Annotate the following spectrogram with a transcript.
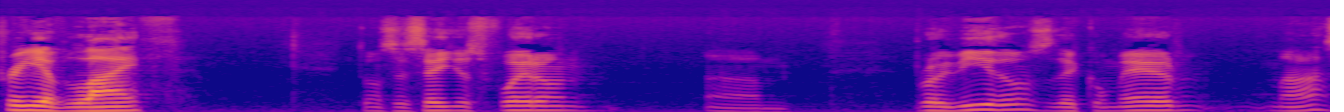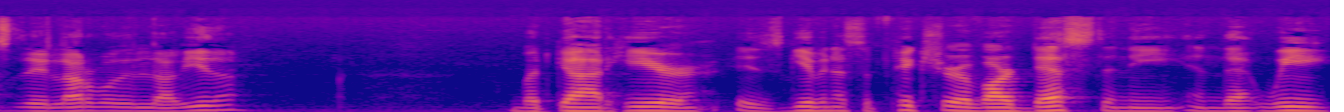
tree of life. Entonces ellos fueron um, prohibidos de comer más del árbol de la vida, But God here is giving us a picture of our destiny and that we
